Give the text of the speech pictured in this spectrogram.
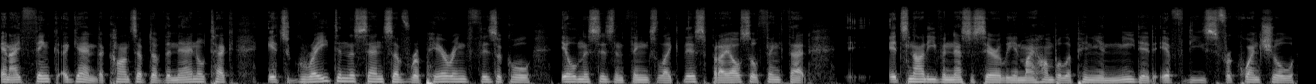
And I think, again, the concept of the nanotech, it's great in the sense of repairing physical illnesses and things like this, but I also think that it's not even necessarily, in my humble opinion, needed if these frequential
